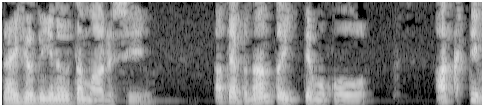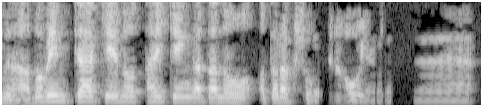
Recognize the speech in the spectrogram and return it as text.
代表的な歌もあるし、あとやっぱなんといってもこう、アクティブなアドベンチャー系の体験型のアトラクションっていうのが多い。ね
